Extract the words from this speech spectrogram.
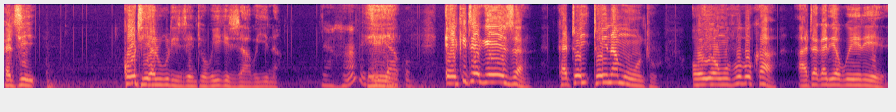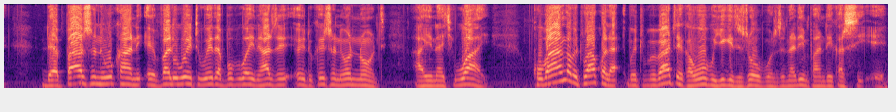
Kati kooti yaluulinze nti obuyigiriza abuyina Eh, ekitegeeza kati toyina muntu oyo omuvubuka atagalya bwereere the person who can evaluate whether bobi wine has education or not ayina ki why kubanga bwetwakola bwe bateekawo obuyigiriza obwo nze nali mpandiika ca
